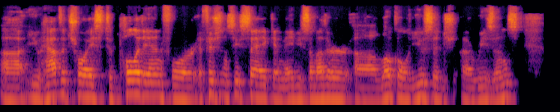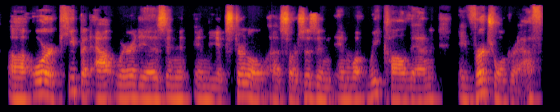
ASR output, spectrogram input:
Uh, you have the choice to pull it in for efficiency's sake and maybe some other uh, local usage uh, reasons uh, or keep it out where it is in, in the external uh, sources in, in what we call then a virtual graph.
